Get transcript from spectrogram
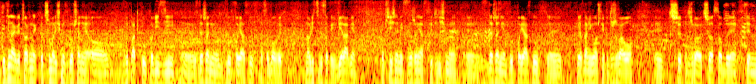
W godzinach wieczornych otrzymaliśmy zgłoszenie o wypadku kolizji, y, zderzeniu dwóch pojazdów osobowych na ulicy Wysokiej w Bielawie. Po przyjściu na miejsce zdarzenia stwierdziliśmy y, zderzenie dwóch pojazdów. Y, Pojazdami łącznie podróżowało trzy, podróżowały trzy osoby, w tym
